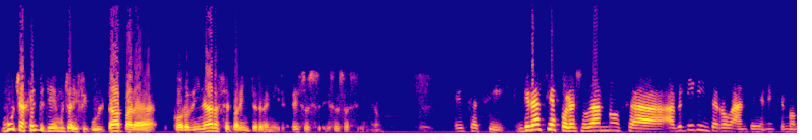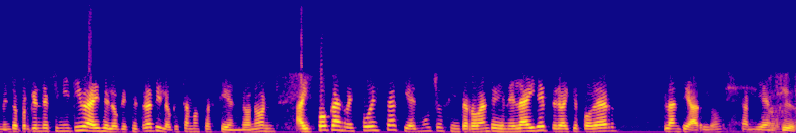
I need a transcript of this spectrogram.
mucha gente tiene mucha dificultad para coordinarse para intervenir, eso es, eso es así, ¿no? Es así. Gracias por ayudarnos a abrir interrogantes en este momento, porque en definitiva es de lo que se trata y lo que estamos haciendo, ¿no? Hay pocas respuestas y hay muchos interrogantes en el aire, pero hay que poder plantearlos también. Así es.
